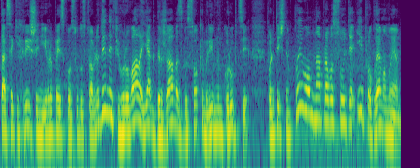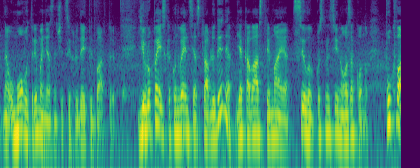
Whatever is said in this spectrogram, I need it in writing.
та всяких рішень Європейського суду з прав людини фігурувала як держава з високим рівнем корупції, політичним впливом на правосуддя і проблемами е, умов утримання значить, цих людей під вартою. Європейська конвенція з прав людини, яка в Австрії має силу конституційного закону, буквально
